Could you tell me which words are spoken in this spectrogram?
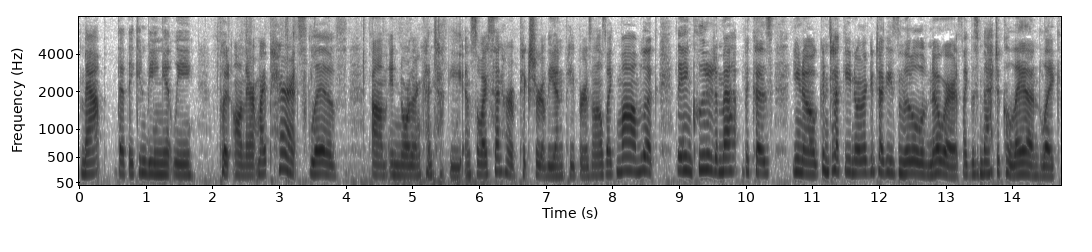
map that they conveniently put on there. My parents live um, in northern Kentucky. And so I sent her a picture of the end papers and I was like, Mom, look, they included a map because, you know, Kentucky, northern Kentucky's in the middle of nowhere. It's like this magical land, like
